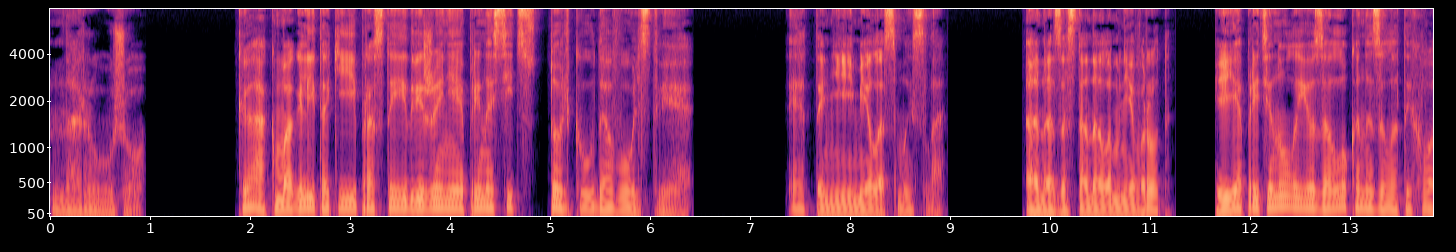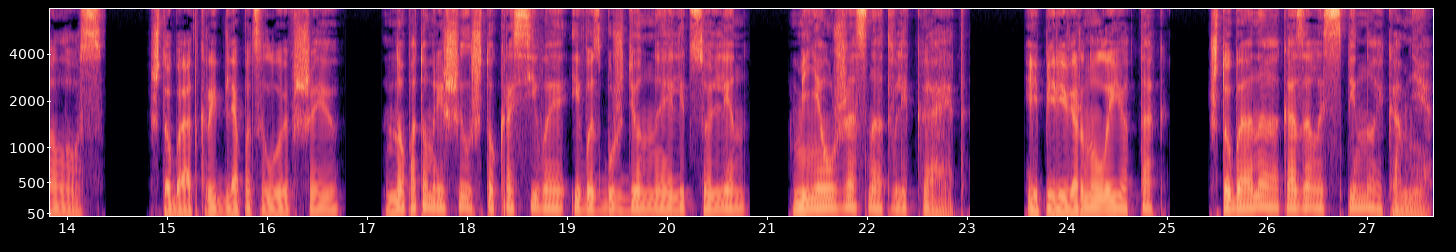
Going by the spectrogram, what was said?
наружу. Как могли такие простые движения приносить столько удовольствия? Это не имело смысла. Она застонала мне в рот, и я притянул ее за локоны золотых волос, чтобы открыть для поцелуев шею, но потом решил, что красивое и возбужденное лицо Лен меня ужасно отвлекает, и перевернул ее так, чтобы она оказалась спиной ко мне.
